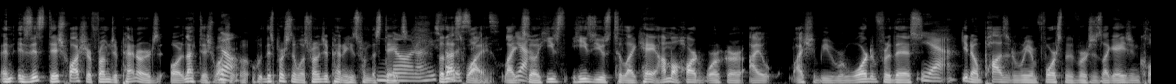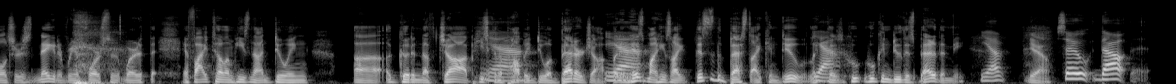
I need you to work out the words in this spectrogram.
and is this dishwasher from Japan or is, or not dishwasher? No. This person was from Japan or he's from the states. No, no, he's so that's why. States. Like Yeah. so he's he's used to like, hey, I'm a hard worker. I I should be rewarded for this. Yeah. You know, positive reinforcement versus like Asian cultures, negative reinforcement. where if, if I tell him he's not doing uh, a good enough job, he's gonna probably do a better job. But in his mind, he's like, this is the best I can do. Like, Yeah. who who can do this better than me? Yep. Yeah. So that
